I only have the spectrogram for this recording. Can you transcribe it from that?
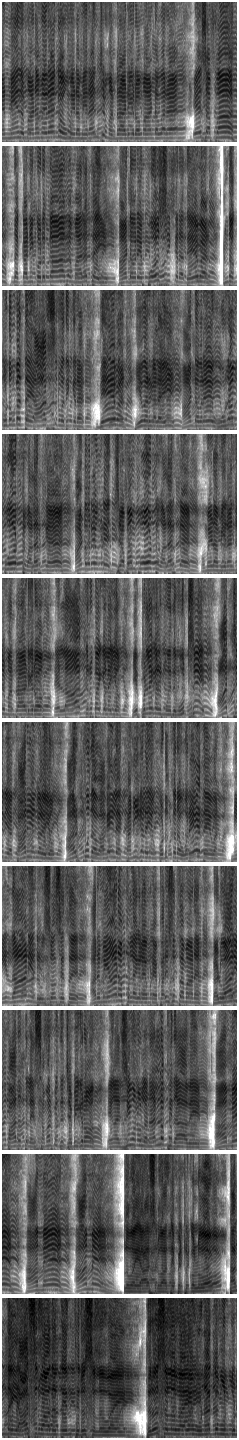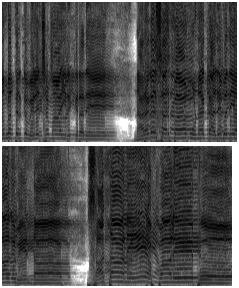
என் மீது மனமிறங்க உம்மிடம் இறஞ்சு மன்றாடுகிறோம் ஆண்டவர. ஏசப்பா இந்த கனி கொடுக்காத மரத்தை ஆண்டவரை போஷிக்கிற தேவன் இந்த குடும்பத்தை ஆசிர்வதிக்கிற தேவன் இவர்களை ஆண்டவரே உரம் போட்டு வளர்க்க ஆண்டவரே உங்களுடைய ஜெபம் போட்டு வளர்க்க உம்மிடம் இறஞ்சு மன்றாடுகிறோம் எல்லா கிருபைகளையும் இப்பிள்ளைகள் மீது ஊற்றி ஆச்சரிய காரியங்களையும் அற்புத வகையில கனிகளையும் கொடுக்கிற ஒரே தேவன். நீர்தான் என்று விசுவசித்து அருமையான பிள்ளைகளை உம்முடைய பரிசுத்தமான கழுவாரி பாதத்திலே சமர்ப்பித்து ஜெபிக்கிறோம். எங்கள் ஜீவனுள்ள நல்ல பிதாவே. ஆமென். ஆமென். ஆமென். சிலுவை ஆசீர்வாதத்தை பெற்றுக்கொள்வோம். தந்தை ஆசீர்வாதத்தின் திருசிலுவை. திருசிலுவை உனக்கும் உன் குடும்பத்திற்கு வெளிச்சமாய் இருக்கிறது. நரக சர்ப்பம் உனக்கு அதிபதியாக வேண்டாம். சாத்தானே அப்பாலே போ.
